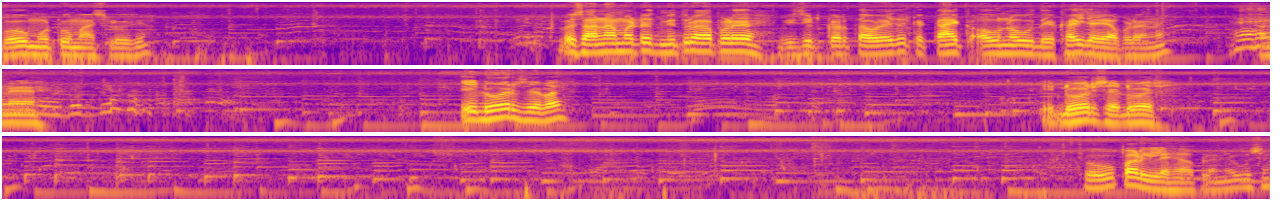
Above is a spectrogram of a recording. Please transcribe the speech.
બહુ મોટું માછલું છે. બસ આના માટે જ મિત્રો આપણે વિઝિટ કરતા હોઈએ છીએ કે કાંઈક અવનવું દેખાઈ જાય આપણને. અને એ ડોર છે ભાઈ. એ ડોર છે, ડોર. તો ઉપાડી લે આપણે એવું છે?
